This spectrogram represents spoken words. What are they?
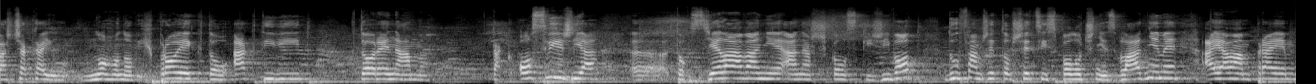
vás čakajú mnoho nových projektov, aktivít, ktoré nám tak osviežia e, to vzdelávanie a náš školský život. Dúfam, že to všetci spoločne zvládneme a ja vám prajem,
